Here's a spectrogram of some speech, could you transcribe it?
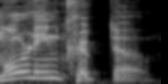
morning, crypto.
